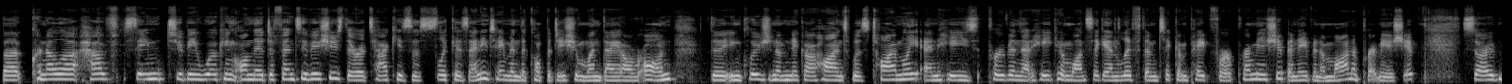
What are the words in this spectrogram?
But Cronulla have seemed to be working on their defensive issues. Their attack is as slick as any team in the competition when they are on. The inclusion of Nicho Hynes was timely, and he's proven that he can once again lift them to compete for a premiership and even a minor premiership. So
